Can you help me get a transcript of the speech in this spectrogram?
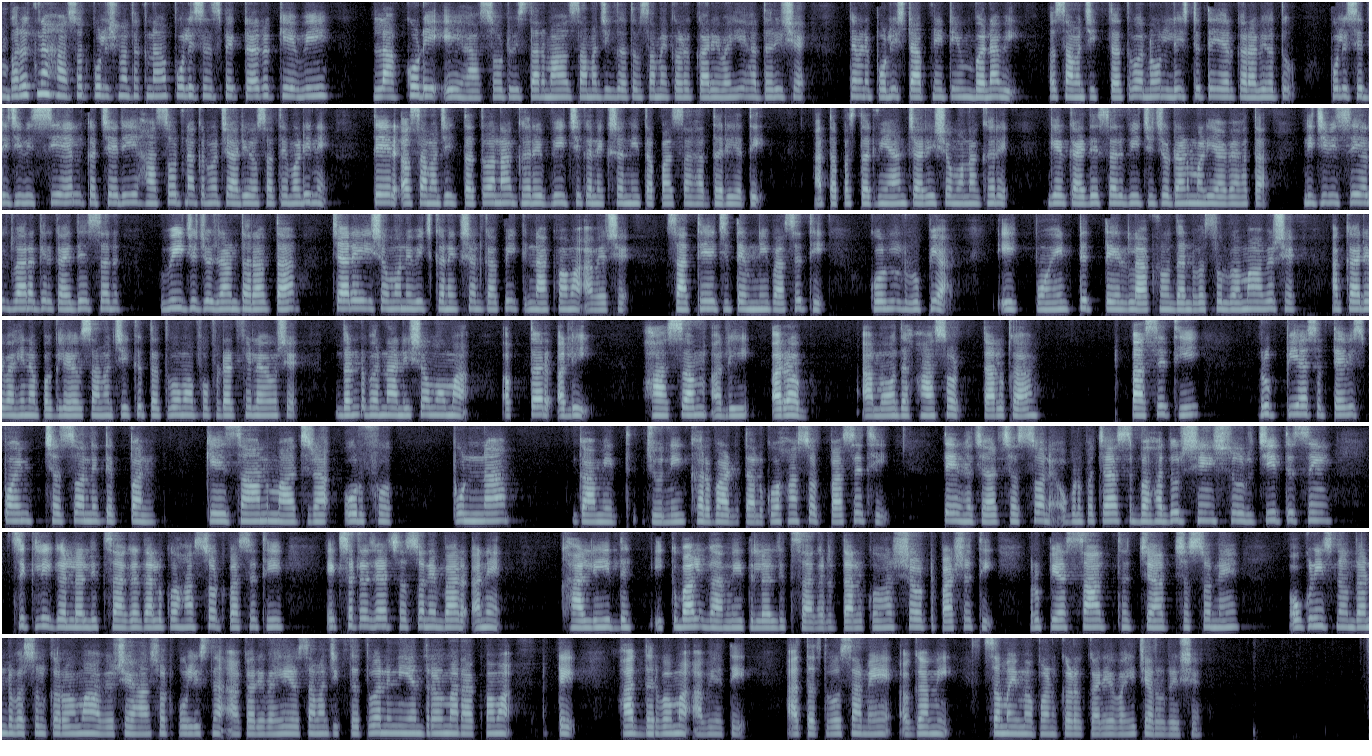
ભરૂચના હાંસોટ પોલીસ મથકના police inspector K લાકોડેએ હાંસોટ વિસ્તારમાં અસામાજિક તત્વો સામે કડક કાર્યવાહી હાથ ધરી છે. તેમણે પોલીસ સ્ટાફની ટીમ બનાવી અસામાજિક તત્વોનું લિસ્ટ તૈયાર કરાવ્યું હતું. પોલીસે ડીજીવીસીએલ કચેરી, હાંસોટના કર્મચારીઓ સાથે મળીને તેર અસામાજિક તત્વના ઘરે વીજ કનેક્શનની તપાસ હાથ ધરી હતી. આ તપાસ દરમિયાન ચાર ઘરે ગેરકાયદેસર વીજ જોડાણ મળી આવ્યા હતા. ડીજીવીસીએલ દ્વારા ગેરકાયદેસર વીજ જોડાણ ધરાવતા ચારેય ઈસમોને વીજ કનેક્શન કાપી નાખવામાં આવે છે. સાથે જ તેમની પાસેથી કુલ રૂપિયા એક પોઈન્ટ તેર લાખનો દંડ વસૂલવામાં આવ્યો છે. આ કાર્યવાહીના પગલે સામાજિક તત્વોમાં ફફડાટ ફેલાયો છે. દંડ ભરનાર ઇસમોમાં અખ્તર અલી, હાસમ અલી અરબ, આમોદ હાંસોટ તાલુકા પાસેથી રૂપિયા સત્યાવીસ પોઈન્ટ છસો ને ત્રેપન કેઝાન માજરા ઉર્ફ પુન્ના ગામિત જૂની ખરવાડ તાલુકો હાંસોટ પાસેથી તેર હજાર છસો ને ઓગણપચાસ બહાદુરસિંહ સુરજીતસિંહ સિકલીગર લલિત સાગર તાલુકો હાંસોટ પાસેથી એકસઠ હજાર છસો ને બાર અને ખાલિદ ઇકબાલ ગામિત લલિત સાગર તાલુકો હાંસોટ પાસેથી રૂપિયા સાત હજાર છસો ને ઓગણીસનો દંડ વસૂલ કરવામાં આવ્યો છે. હાંસોટ પોલીસના આ કાર્યવાહી સામાજિક તત્વને નિયંત્રણમાં રાખવા માટે હાથ ધરવામાં આવી હતી. આ તત્વો સામે આગામી સમયમાં પણ કડક કાર્યવાહી ચાલુ રહેશે.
